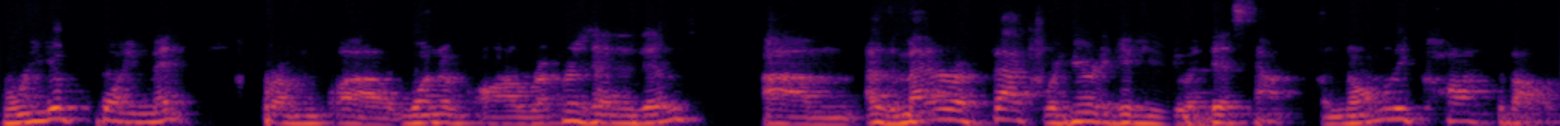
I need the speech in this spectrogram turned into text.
free appointment from uh, one of our representatives um, as a matter of fact, we're here to give you a discount. It normally costs about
